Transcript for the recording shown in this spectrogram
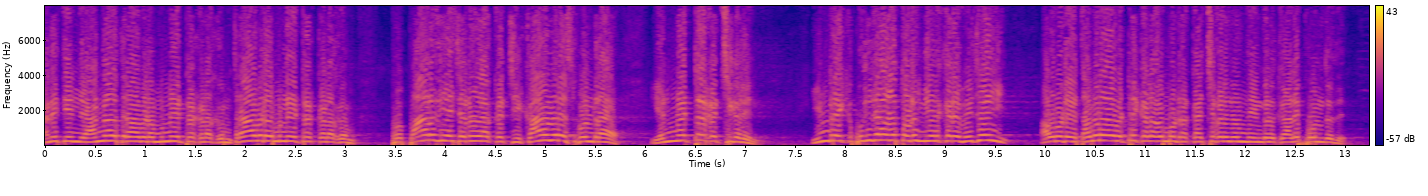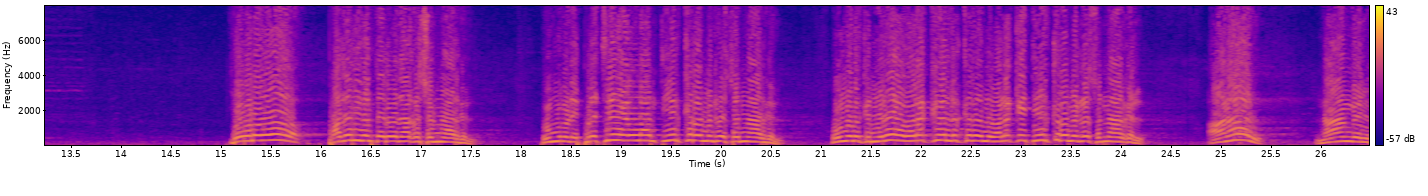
அனைத்து இந்திய அண்ணா திராவிட முன்னேற்ற கழகம் திராவிட முன்னேற்ற கழகம் பாரதிய ஜனதா கட்சி காங்கிரஸ் போன்ற எண்ணற்ற கட்சிகளில் இன்றைக்கு புதிதாக தொடங்கி இருக்கிற விஜய் அவருடைய தமிழக வெற்றி கழகம் போன்ற கட்சிகளில் இருந்து எங்களுக்கு அழைப்பு வந்தது. எவ்வளவோ பதவிகள் தருவதாக சொன்னார்கள். உங்களுடைய பிரச்சனைகள் எல்லாம் தீர்க்கிறோம் என்று சொன்னார்கள். உங்களுக்கு நிறைய வழக்குகள் இருக்கிற அந்த வழக்கை தீர்க்கிறோம் என்று சொன்னார்கள். ஆனால் நாங்கள்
